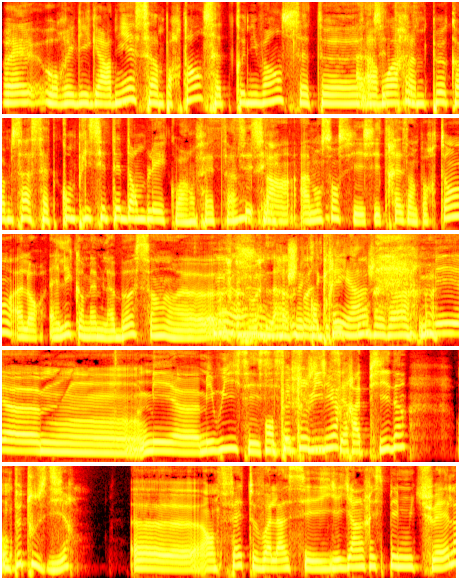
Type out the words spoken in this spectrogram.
ouais, Aurélie Garnier, c'est important cette connivence, cette euh, Alors, c'est avoir très- un peu comme ça cette complicité d'emblée quoi en fait. hein. C'est, enfin, à mon sens, c'est, c'est très important. Alors, elle est quand même la bosse. Hein, euh, Ouais, voilà, j'ai compris. Hein, mais, euh, mais, euh, mais oui, c'est, c'est, fluide, dire. c'est rapide. On peut tous dire. Euh, en fait, voilà, c'est il y a un respect mutuel,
